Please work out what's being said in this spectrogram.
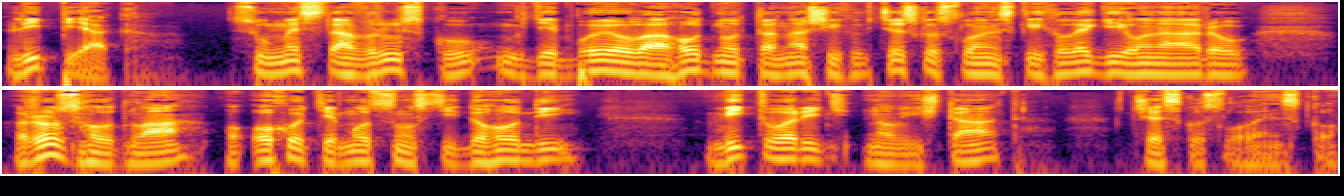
Lipiak sú mesta v Rusku, kde bojová hodnota našich československých legionárov rozhodla o ochote mocnosti dohody vytvoriť nový štát Československo.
